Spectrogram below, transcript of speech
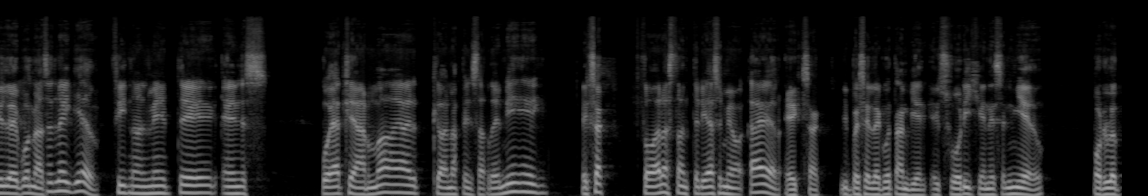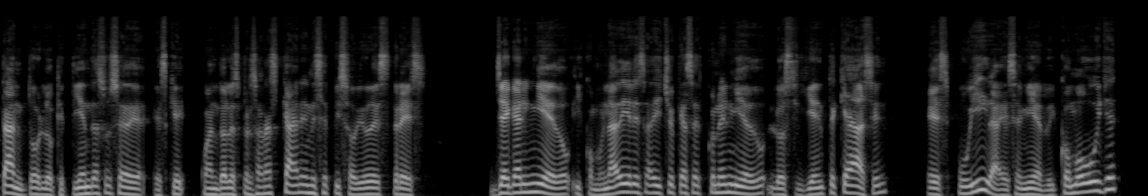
y luego nace el miedo. Finalmente es, voy a quedar mal, que van a pensar de mí, Exacto. toda la estantería se me va a caer. Exacto. Y pues el ego también, eh, su origen es el miedo. Por lo tanto, lo que tiende a suceder es que cuando las personas caen en ese episodio de estrés, llega el miedo y como nadie les ha dicho qué hacer con el miedo, lo siguiente que hacen es huir a ese miedo. ¿Y cómo huyen?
